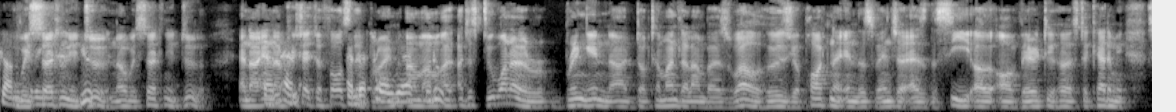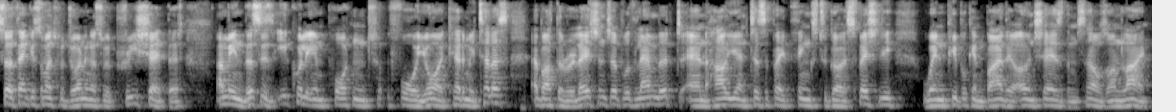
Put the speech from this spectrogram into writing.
country. We certainly you, do. No, we certainly do. And I, and, and I appreciate your thoughts there, Brian. Um, um, I just do want to bring in uh, Dr. Mandla Lamba as well, who's your partner in this venture as the CEO of Verityhurst Academy. So thank you so much for joining us. We appreciate that. I mean, this is equally important for your academy. Tell us about the relationship with Labat and how you anticipate things to go, especially when people can buy their own shares themselves online.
